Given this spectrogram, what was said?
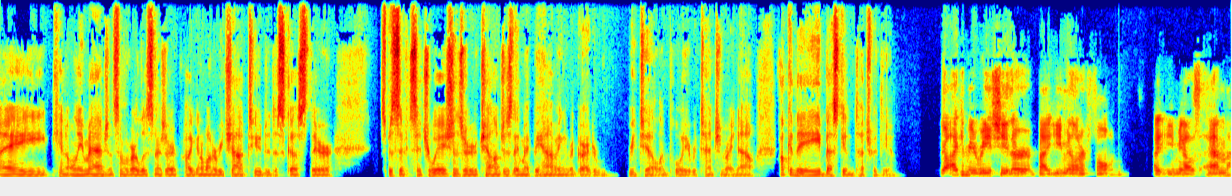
I can only imagine some of our listeners are probably going to want to reach out to you to discuss their specific situations or challenges they might be having in regard to retail employee retention right now. How can they best get in touch with you? I can be reached either by email or phone. My email is m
